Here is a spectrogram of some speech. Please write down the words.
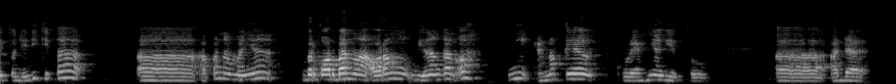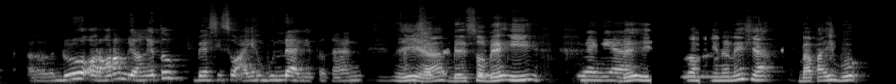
gitu. Jadi kita eh, apa namanya berkorban lah. Orang bilang kan oh ini enak ya kuliahnya gitu. Eh, ada eh, dulu orang-orang bilangnya tuh beasiswa ayah bunda gitu kan Iya, beso BI, iya iya BI Bank Indonesia, Bapak Ibu.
